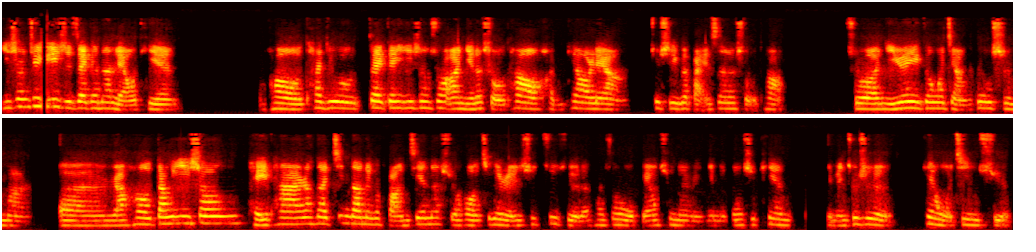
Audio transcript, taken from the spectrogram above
医生就一直在跟她聊天。然后她就在跟医生说啊，你的手套很漂亮，就是一个白色的手套。说你愿意跟我讲故事吗？嗯，然后当医生陪他让他进到那个房间的时候，这个人是拒绝的。他说我不要去那里，你们都是骗，你们就是骗我进去。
